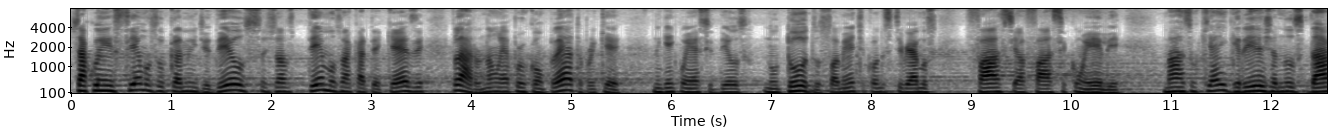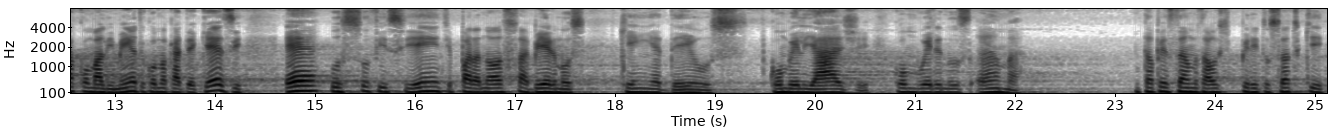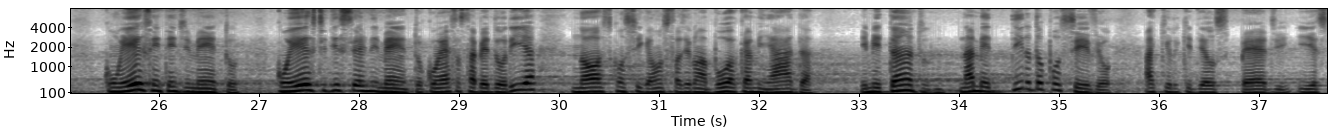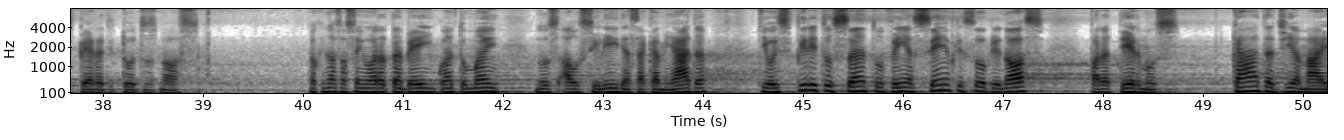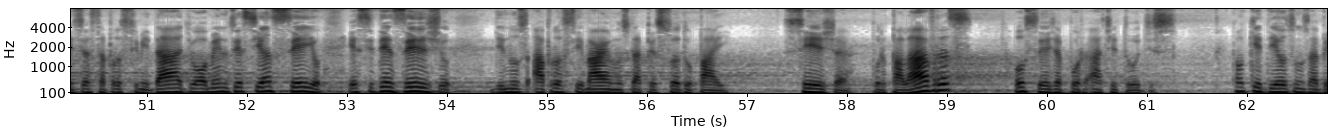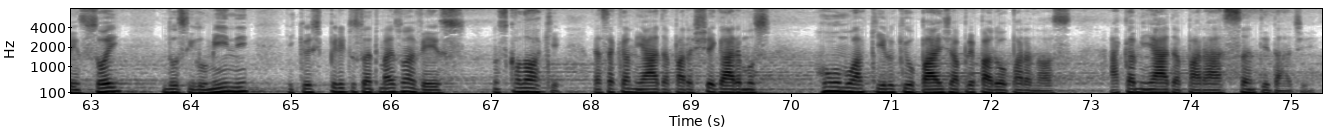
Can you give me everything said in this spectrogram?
Já conhecemos o caminho de Deus, já temos uma catequese, claro, não é por completo, porque ninguém conhece Deus no todo, somente quando estivermos face a face com Ele. Mas o que a igreja nos dá como alimento, como catequese, é o suficiente para nós sabermos quem é Deus, como Ele age, como Ele nos ama. Então pensamos ao Espírito Santo que com esse entendimento, com este discernimento, com essa sabedoria, nós consigamos fazer uma boa caminhada, imitando, na medida do possível, aquilo que Deus pede e espera de todos nós. Então, que Nossa Senhora também, enquanto mãe, nos auxilie nessa caminhada, que o Espírito Santo venha sempre sobre nós para termos cada dia mais essa proximidade, ou ao menos esse anseio, esse desejo de nos aproximarmos da pessoa do Pai, seja por palavras ou seja por atitudes. Então, que Deus nos abençoe, nos ilumine e que o Espírito Santo, mais uma vez, nos coloque nessa caminhada para chegarmos rumo àquilo que o Pai já preparou para nós a caminhada para a santidade.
